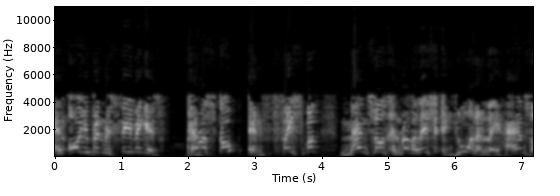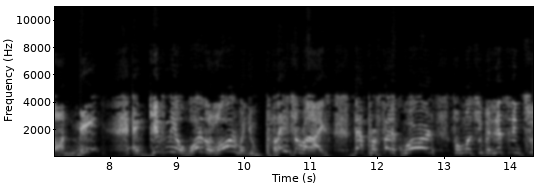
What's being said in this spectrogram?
and all you've been receiving is Periscope and Facebook, mantles and revelation, and you want to lay hands on me? and give me a word of the Lord when you plagiarize that prophetic word from what you've been listening to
